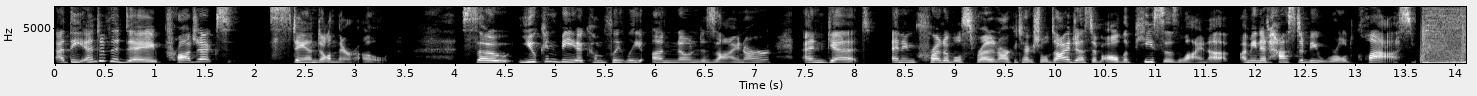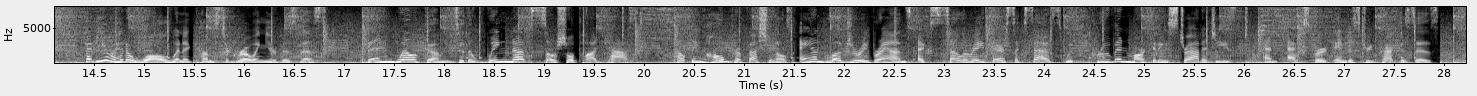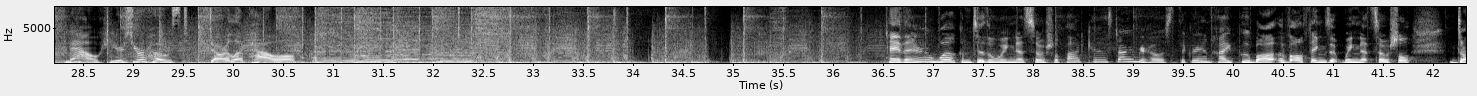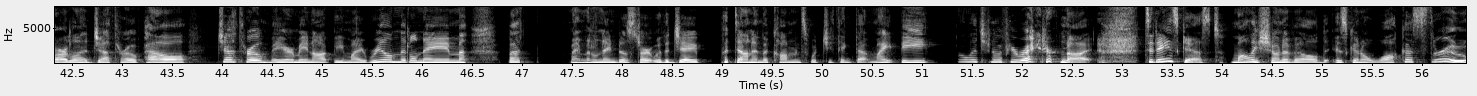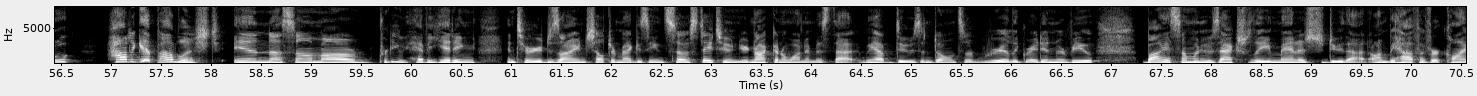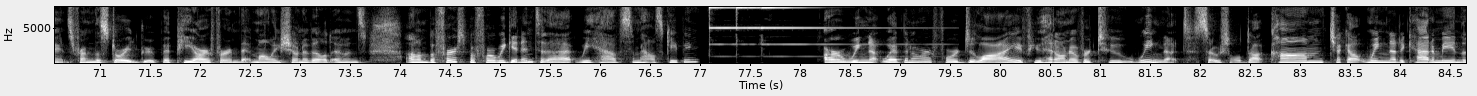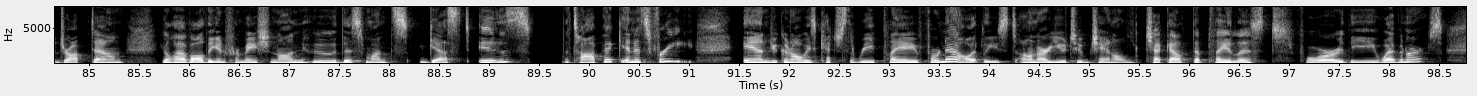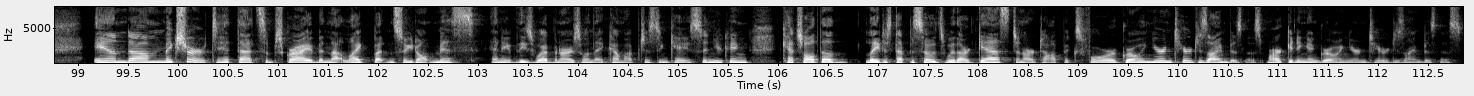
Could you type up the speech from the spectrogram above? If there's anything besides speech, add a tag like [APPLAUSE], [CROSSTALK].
at the end of the day, projects stand on their own. So you can be a completely unknown designer and get an incredible spread in Architectural Digest if all the pieces line up. I mean, it has to be world class. Have you hit a wall when it comes to growing your business? Then welcome to the Wingnut Social Podcast, helping home professionals and luxury brands accelerate their success with proven marketing strategies and expert industry practices. Now, here's your host, Darla Powell. Hey there, and welcome to the Wingnut Social Podcast. I'm your host, the Grand High Poobah of all things at Wingnut Social, Darla Jethro Powell. Jethro may or may not be my real middle name, but my middle name does start with a J. Put down in the comments what you think that might be. I'll let you know if you're [LAUGHS] right or not. Today's guest, Molly Schoneveld, is going to walk us through how to get published in uh, some uh, pretty heavy hitting interior design shelter magazines. So stay tuned. You're not going to want to miss that. We have do's and don'ts, a really great interview by someone who's actually managed to do that on behalf of her clients from the Storied Group, a PR firm that Molly Schoneveld owns. Um, but first, before we get into that, we have some housekeeping our Wingnut webinar for July. If you head on over to wingnutsocial.com, check out Wingnut Academy in the drop down, you'll have all the information on who this month's guest is the topic and it's free. And you can always catch the replay for now, at least on our YouTube channel. Check out the playlist for the webinars and um, make sure to hit that subscribe and that like button so you don't miss any of these webinars when they come up, just in case. And you can catch all the latest episodes with our guest and our topics for growing your interior design business, marketing and growing your interior design business.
